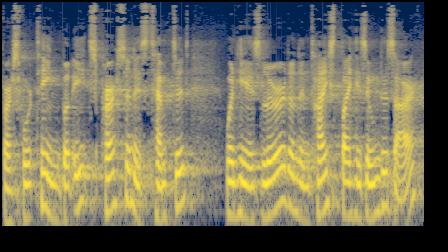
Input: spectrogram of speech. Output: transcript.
Verse 14 But each person is tempted when he is lured and enticed by his own desire.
